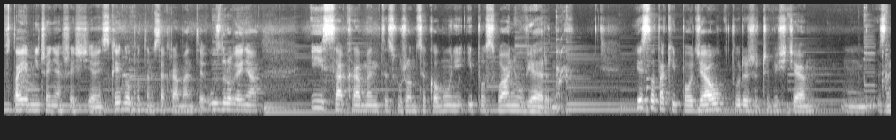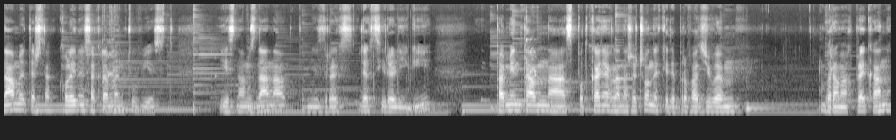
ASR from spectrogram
wtajemniczenia chrześcijańskiego, potem sakramenty uzdrowienia i sakramenty służące komunii i posłaniu wiernych. Jest to taki podział, który rzeczywiście mm, znamy. Też tak, kolejnych sakramentów jest, jest nam znana pewnie z lekcji religii. Pamiętam na spotkaniach dla narzeczonych, kiedy prowadziłem w ramach prekan, y,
